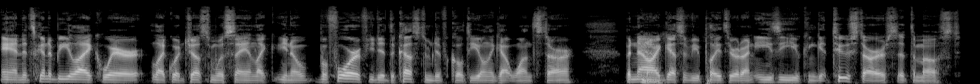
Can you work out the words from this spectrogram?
And it's going to be like where, like what Justin was saying, like you know, before if you did the custom difficulty, you only got one star, but now Yeah. I guess if you play through it on easy, you can get two stars at the most.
